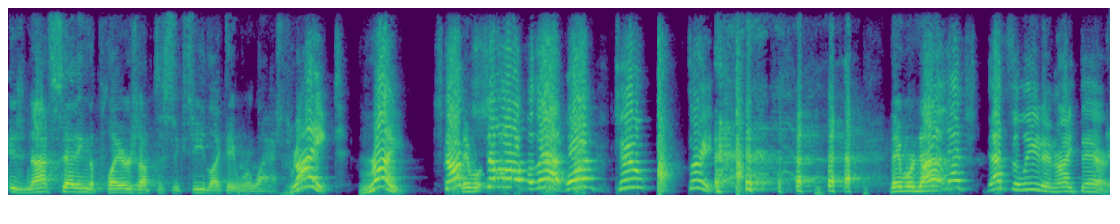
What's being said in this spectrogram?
is not setting the players up to succeed like they were last year. Right. Right. Start They the show off with that. One, two, three. they were not. that's that's the lead in right there.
